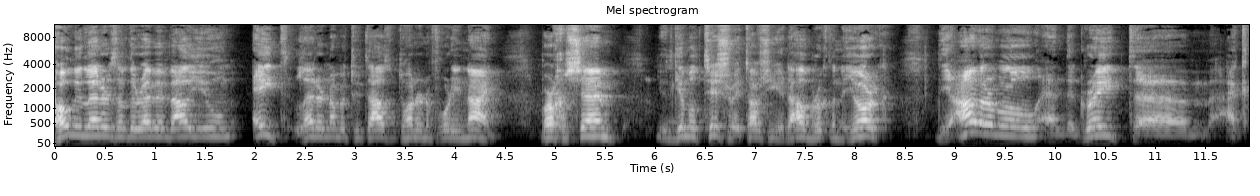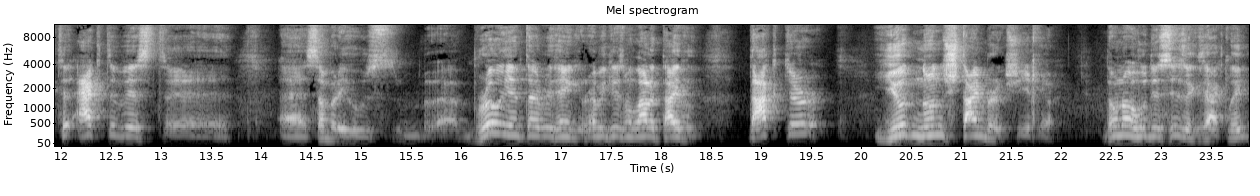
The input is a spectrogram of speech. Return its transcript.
Holy Letters of the Rebbe, Volume 8, letter number 2249. Baruch Hashem, Yud Gimel Tishrei, Tavshi Yudal, Brooklyn, New York. The honorable and the great um, act- activist, uh, uh, somebody who's uh, brilliant, everything. Rebbe gives him a lot of titles. Dr. Yud Nun Steinberg, Sheikhya. Don't know who this is exactly.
